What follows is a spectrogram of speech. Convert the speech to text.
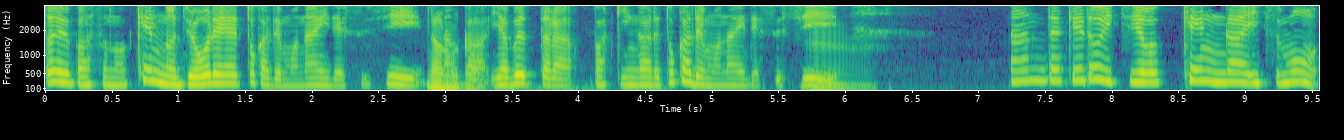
例えばその県の条例とかでもないですし、なんか破ったら罰金があるとかでもないですし、うんなんだけど一応県がいつも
